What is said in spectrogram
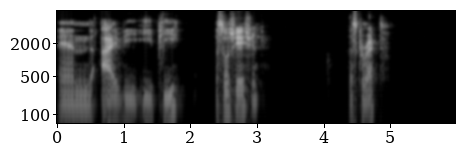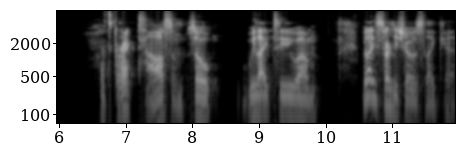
and IVEP Association. That's correct. That's correct. Awesome. So we like to um, we like to start these shows like uh,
